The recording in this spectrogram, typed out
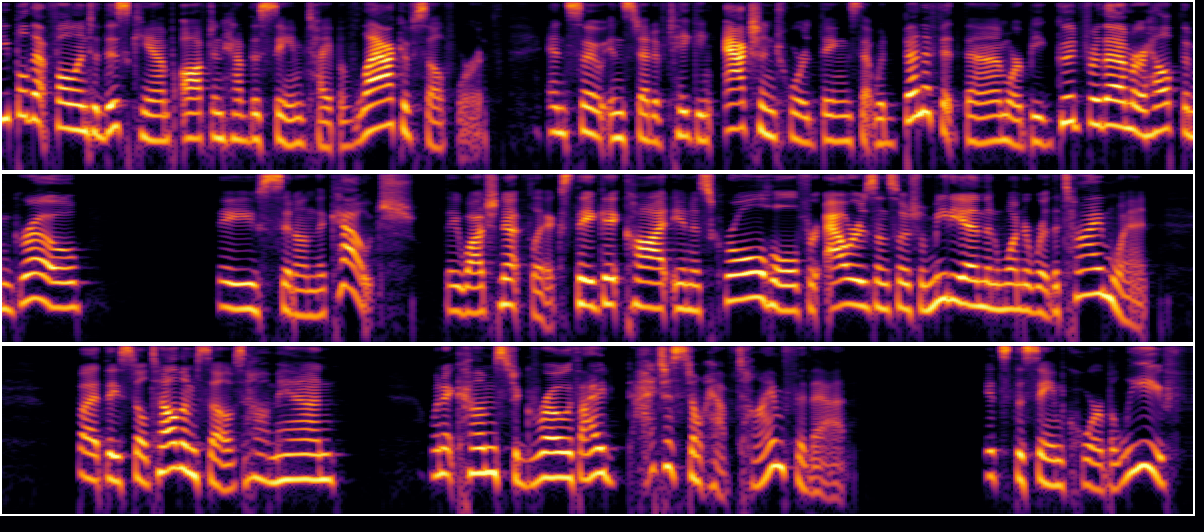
People that fall into this camp often have the same type of lack of self worth. And so instead of taking action toward things that would benefit them or be good for them or help them grow, they sit on the couch. They watch Netflix. They get caught in a scroll hole for hours on social media and then wonder where the time went. But they still tell themselves, oh man, when it comes to growth, I, I just don't have time for that. It's the same core belief,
